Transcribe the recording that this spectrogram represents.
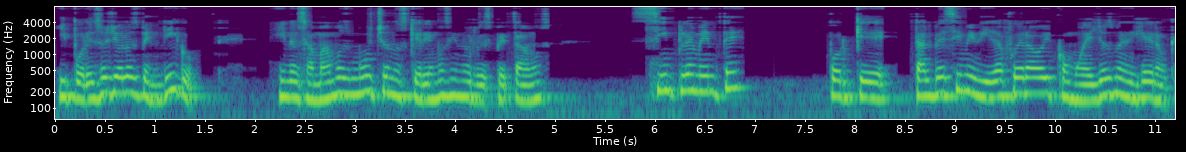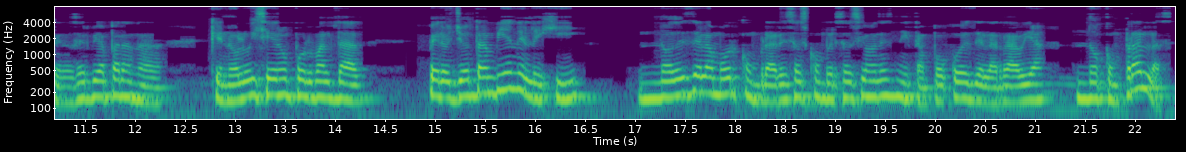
Y por eso yo los bendigo. Y nos amamos mucho, nos queremos y nos respetamos simplemente porque tal vez si mi vida fuera hoy como ellos me dijeron que no servía para nada, que no lo hicieron por maldad, pero yo también elegí no desde el amor comprar esas conversaciones, ni tampoco desde la rabia no comprarlas.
